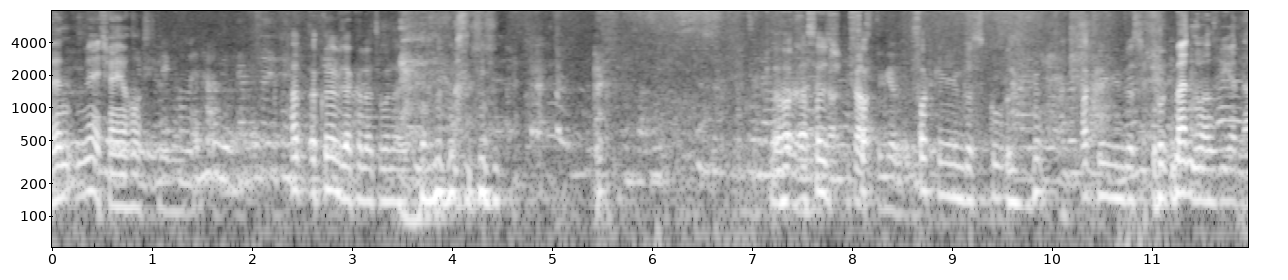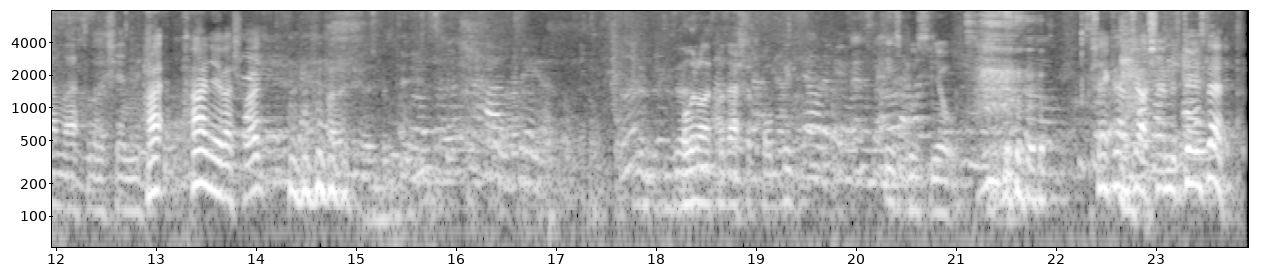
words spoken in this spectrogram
De miért sem jön hosszú? Hát akkor nem kellett volna. Az, hogy fucking in the school. fucking in the school. Benne az ilyet nem látszol semmi. Há, hány éves vagy? A hobbit. 10 plusz 8. Senki nem csinál semmit, kész lett?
